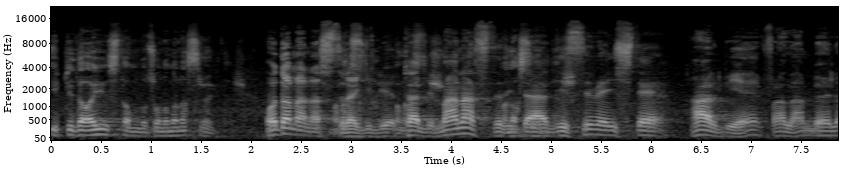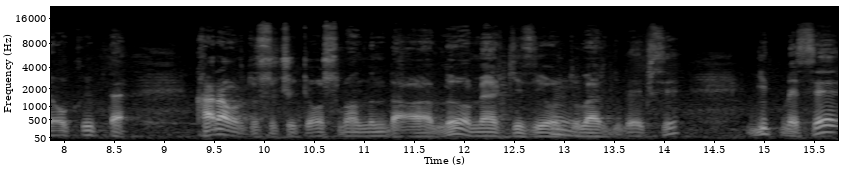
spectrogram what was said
İptidai İstanbul'a sonra Manastır'a gider. O da manastıra Manastır, gidiyor. manastır. Tabii manastır Manastır idadisi ve işte Harbiye falan böyle okuyup da Kara ordusu çünkü Osmanlı'nın da ağırlığı o merkezi ordular gibi hepsi gitmese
